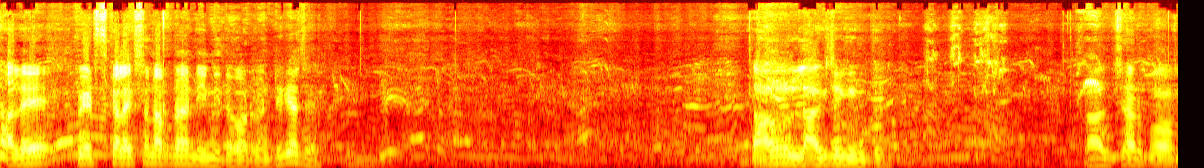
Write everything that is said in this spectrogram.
তাহলে পেটস কালেকশন আপনারা নিয়ে নিতে পারবেন, ঠিক আছে? দারুণ লাগছে কিন্তু। কালচার ফর্ম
